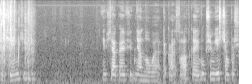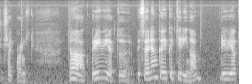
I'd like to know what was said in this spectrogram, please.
печеньки и всякая фигня новая, такая сладкая. И, в общем, есть чем пошуршать по-русски. Так, привет, Писаренко Екатерина. Привет.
